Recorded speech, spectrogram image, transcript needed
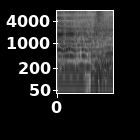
summer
